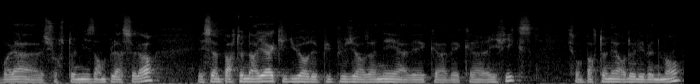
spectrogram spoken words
voilà sur cette mise en place là. Et c'est un partenariat qui dure depuis plusieurs années avec avec Refix, qui sont partenaires de l'événement.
